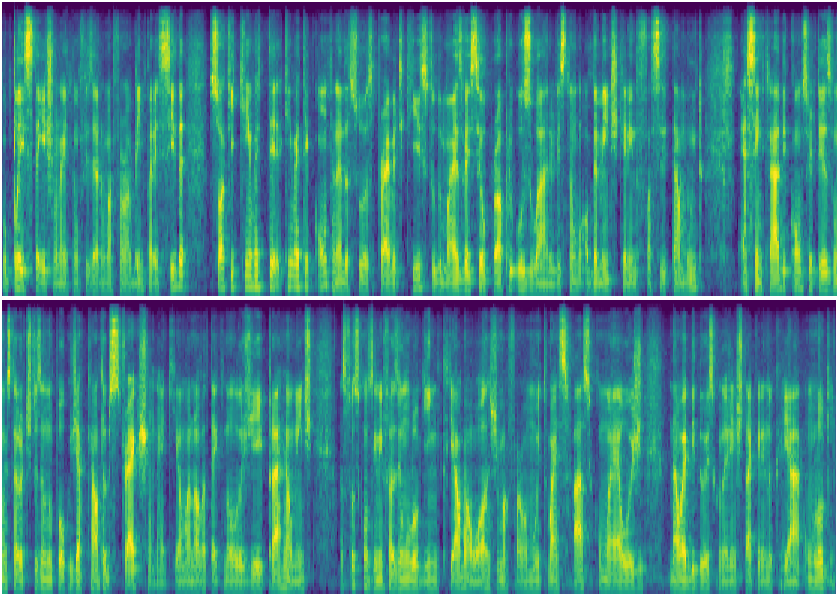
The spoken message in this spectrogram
o PlayStation, né? Então fizeram uma forma bem parecida, só que quem vai ter, quem vai ter conta, né, das suas private keys, tudo mais, vai ser o próprio usuário. Eles estão obviamente querendo facilitar muito essa entrada e com certeza vão estar utilizando um pouco de account abstraction, né, que é uma nova tecnologia para realmente as pessoas conseguirem fazer um login login, criar uma wallet de uma forma muito mais fácil, como é hoje na Web 2, quando a gente está querendo criar um login.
